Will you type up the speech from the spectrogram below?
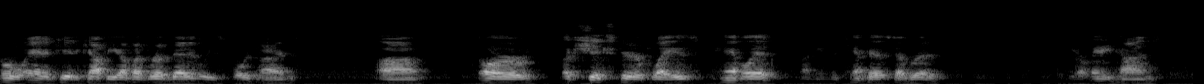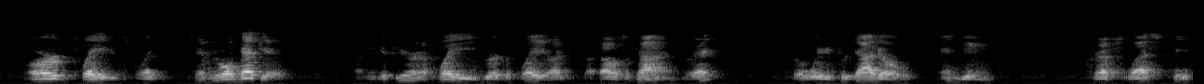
total annotated copy of. I've read that at least four times. Uh, or like Shakespeare plays, Hamlet. I mean, The Tempest. I've read you know many times. Or plays like Samuel Beckett I mean, if you're in a play, you've read the play like thousand times, right? So Waiting for Godot, Endgame, Krapp's Last Tape.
